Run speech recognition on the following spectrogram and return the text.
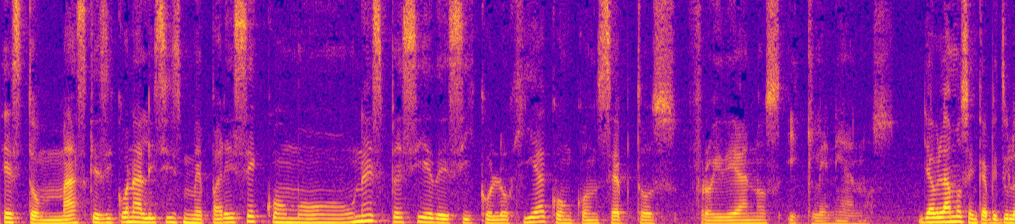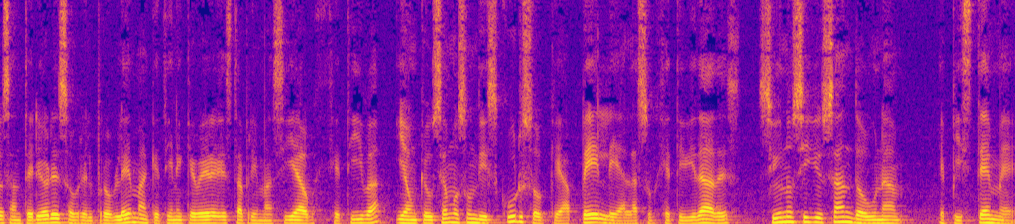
Esto más que psicoanálisis me parece como una especie de psicología con conceptos freudianos y klenianos. Ya hablamos en capítulos anteriores sobre el problema que tiene que ver esta primacía objetiva y aunque usemos un discurso que apele a las subjetividades, si uno sigue usando una episteme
